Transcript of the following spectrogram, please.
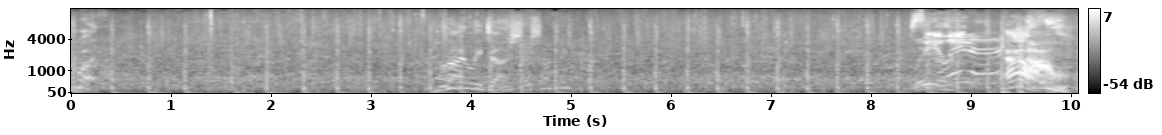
What are you doing tonight? Finally Did done. you say something? See you later. Ow! Hey,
